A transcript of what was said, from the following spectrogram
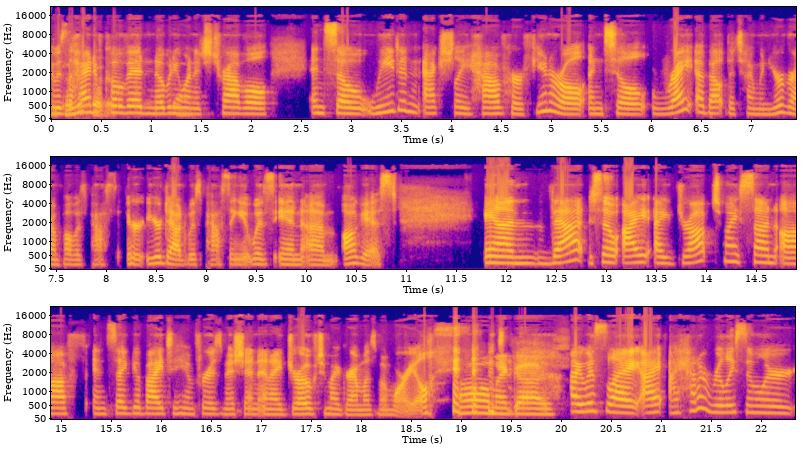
it was the height of COVID. covid nobody Yeah. wanted to travel and so we didn't actually have her funeral until right about the time when your grandpa was passing or your dad was passing it was in um, august and that so i i dropped my son off and said goodbye to him for his mission and i drove to my grandma's memorial Oh my gosh. I was like, I, I had a really similar,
